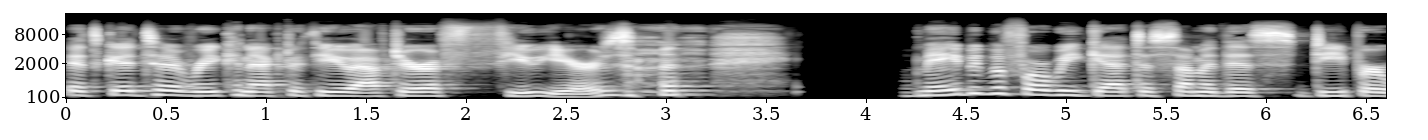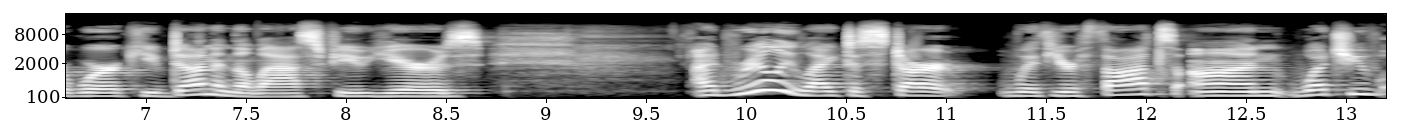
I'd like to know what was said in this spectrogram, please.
It's good to reconnect with you after a few years. Maybe before we get to some of this deeper work you've done in the last few years, I'd really like to start with your thoughts on what you've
